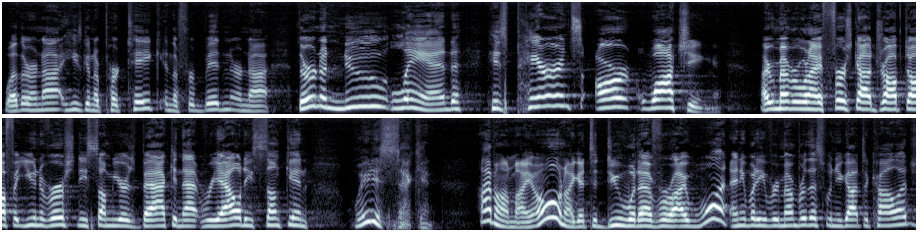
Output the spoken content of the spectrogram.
Whether or not he's going to partake in the forbidden or not. They're in a new land. His parents aren't watching. I remember when I first got dropped off at university some years back, and that reality sunk in. Wait a second. I'm on my own. I get to do whatever I want. Anybody remember this when you got to college?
